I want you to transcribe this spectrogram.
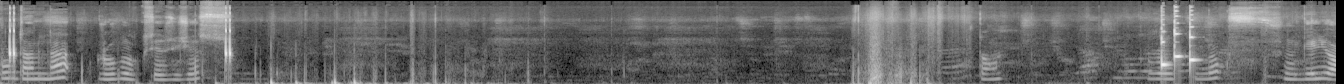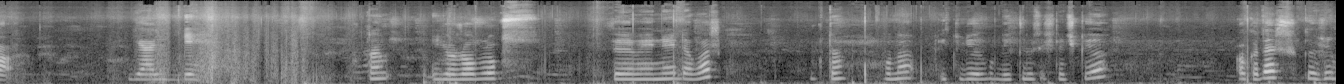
buradan da Roblox yazacağız. Tamam. Roblox şimdi geliyor. Geldi. Buradan Roblox VMN de var. Buradan buna yüklüyor. Burada yüklüyorsa işte çıkıyor. O kadar. Görüşürüz.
